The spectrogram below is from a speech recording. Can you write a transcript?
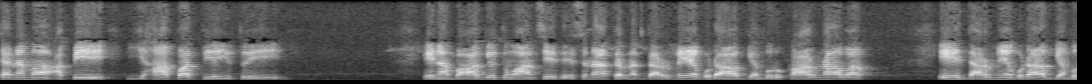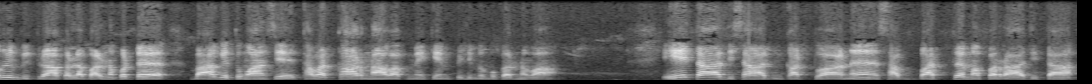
තැනම අපි යහපත් විය යුතුයි. එහෙනම් භාග්‍යතුන් වහන්සේ දේශනා කරන ධර්මය ගොඩාක් ගැඹුරු කාරණාවක්. ඒ ධර්මය ගොඩාක් ගැඹුරින් විග්‍රහ කරලා බලනකොට භාග්‍යතුන් වහන්සේ තවත් කාරණාවක් මේකෙන් පිළිඹු කරනවා. ඒතා දිසාන් කත්වාන සබ්බත්තම පරාජිතා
